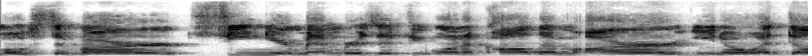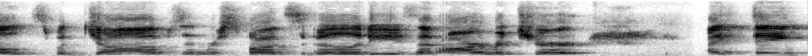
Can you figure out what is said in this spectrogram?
most of our senior members if you want to call them are you know adults with jobs and responsibilities and are mature. I think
